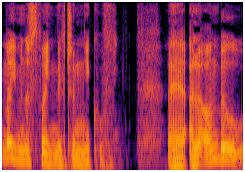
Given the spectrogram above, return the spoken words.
no i mnóstwo innych czynników. ale on był,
